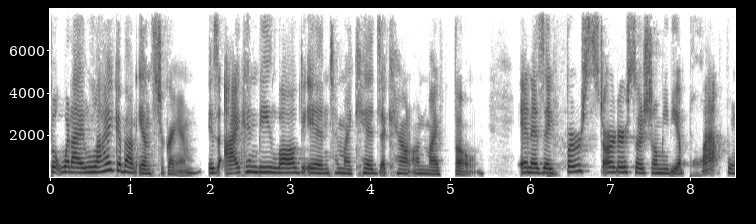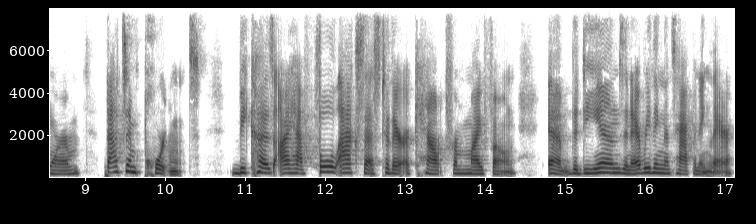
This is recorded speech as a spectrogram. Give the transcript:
But what I like about Instagram is I can be logged into my kid's account on my phone. And as a first starter social media platform, that's important because I have full access to their account from my phone, um, the DMs and everything that's happening there.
